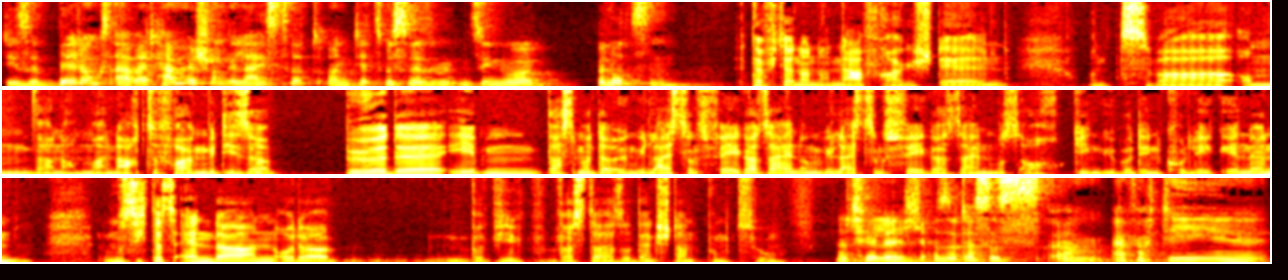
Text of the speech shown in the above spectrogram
diese Bildungsarbeit haben wir schon geleistet und jetzt müssen wir sie nur benutzen. Darf ich da noch eine Nachfrage stellen? Und zwar, um da nochmal nachzufragen mit dieser Bürde eben, dass man da irgendwie leistungsfähiger sein, irgendwie leistungsfähiger sein muss, auch gegenüber den KollegInnen. Muss sich das ändern oder wie, was da so dein Standpunkt zu? Natürlich, also das ist ähm, einfach die,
